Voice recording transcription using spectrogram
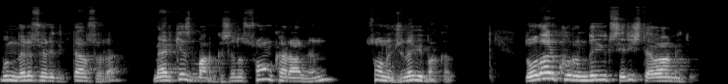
bunları söyledikten sonra Merkez Bankası'nın son kararlarının sonucuna bir bakalım. Dolar kurunda yükseliş devam ediyor.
